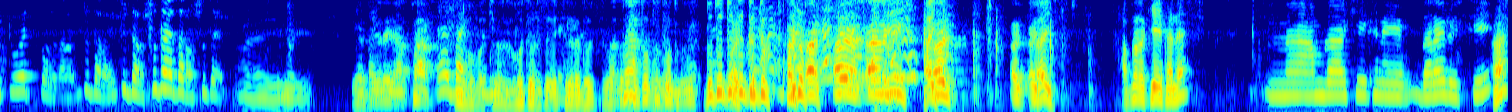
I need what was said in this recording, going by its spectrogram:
একটু ওয়েট করো দাঁড়াও একটু দাঁড়াও একটু দাঁড়াও সুদায় দাঁড়াও সুদায় আচ্ছা হ্যাঁ। আপনারা কি এখানে না আমরা কি এখানে দাঁড়াই রইছি হ্যাঁ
